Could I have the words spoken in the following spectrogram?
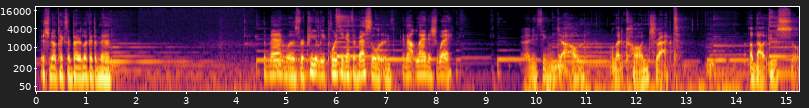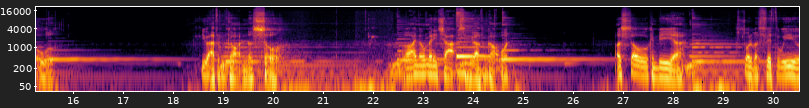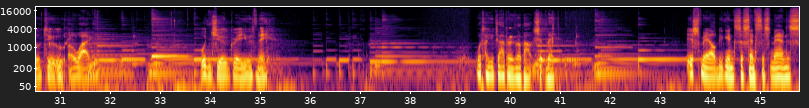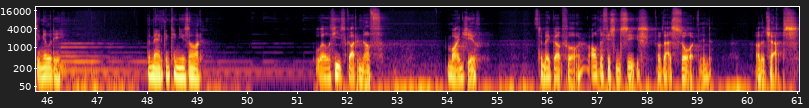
Ishmael takes a better look at the man. The man was repeatedly pointing at the vessel in an outlandish way. Anything down on that contract about your soul? You haven't gotten a soul. Well, I know many chaps who haven't got one. A soul can be a sort of a fifth wheel to a wagon. Wouldn't you agree with me? What are you jabbering about, shipmate? Ishmael begins to sense this man's senility. The man continues on. Well, he's got enough, mind you, to make up for all deficiencies of that sort in other chaps.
